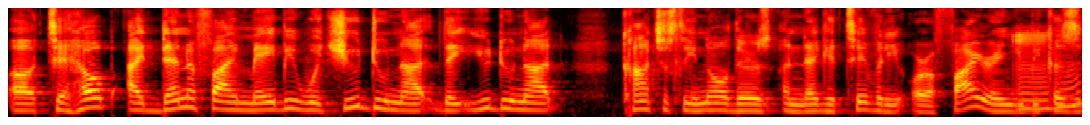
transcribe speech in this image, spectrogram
uh, to help identify maybe what you do not that you do not consciously know there's a negativity or a fire in you because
